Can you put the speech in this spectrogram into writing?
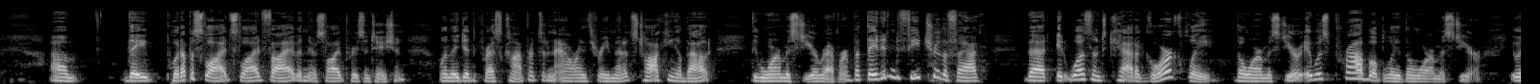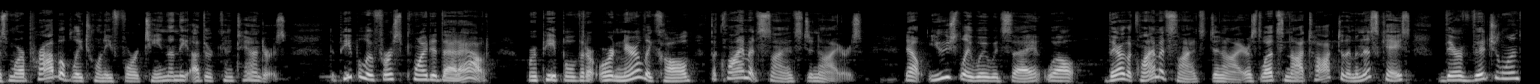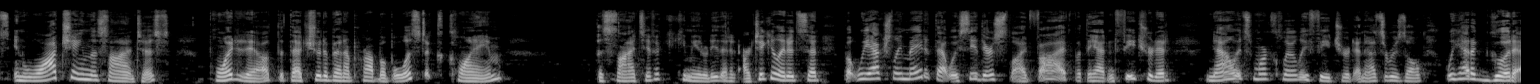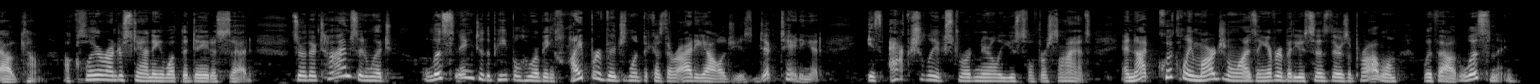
Um, they put up a slide, slide five, in their slide presentation when they did the press conference at an hour and three minutes talking about the warmest year ever. But they didn't feature the fact that it wasn't categorically the warmest year. It was probably the warmest year. It was more probably 2014 than the other contenders. The people who first pointed that out were people that are ordinarily called the climate science deniers. Now, usually we would say, well, they're the climate science deniers. Let's not talk to them. In this case, their vigilance in watching the scientists pointed out that that should have been a probabilistic claim. The scientific community that had articulated said, but we actually made it that way. See, there's slide five, but they hadn't featured it. Now it's more clearly featured. And as a result, we had a good outcome, a clear understanding of what the data said. So there are times in which listening to the people who are being hyper vigilant because their ideology is dictating it is actually extraordinarily useful for science and not quickly marginalizing everybody who says there's a problem without listening.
